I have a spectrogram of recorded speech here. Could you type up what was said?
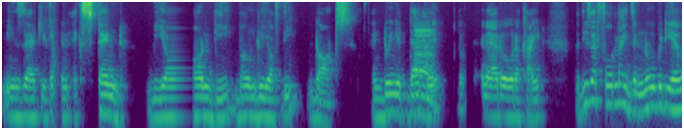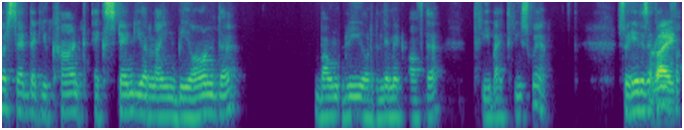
means that you can extend beyond the boundary of the dots and doing it that mm. way, an arrow or a kite. These are four lines and nobody ever said that you can't extend your line beyond the boundary or the limit of the three by three square. So here is a right. kind of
